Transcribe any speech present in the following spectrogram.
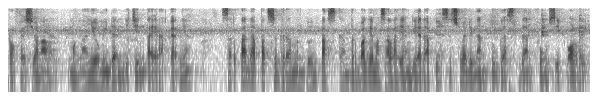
profesional, mengayomi dan dicintai rakyatnya, serta dapat segera mentuntaskan berbagai masalah yang dihadapi sesuai dengan tugas dan fungsi Polri.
